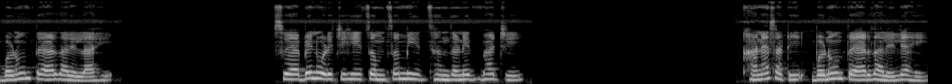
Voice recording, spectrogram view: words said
बनवून तयार झालेला आहे. सोयाबीन वडीची ही चमचमीत झणझणीत भाजी खाण्यासाठी बनवून तयार झालेली आहे.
